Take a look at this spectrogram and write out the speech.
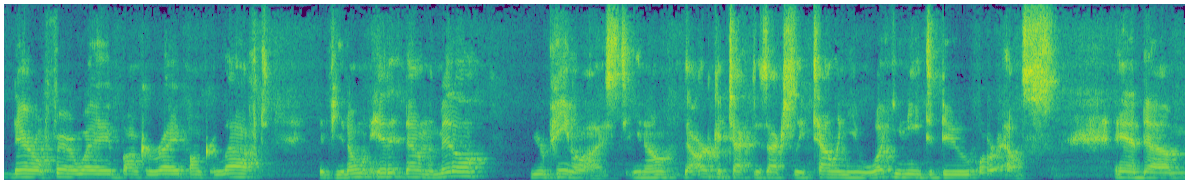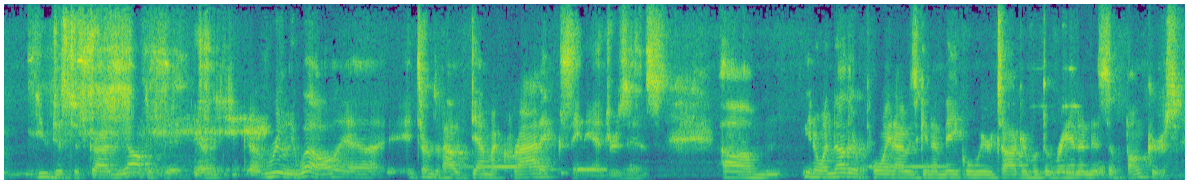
Narrow fairway, bunker right, bunker left. If you don't hit it down the middle you're penalized. You know, the architect is actually telling you what you need to do or else. And um, you just described the opposite uh, really well uh, in terms of how democratic St. Andrews is. Um, you know, another point I was going to make when we were talking about the randomness of bunkers,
